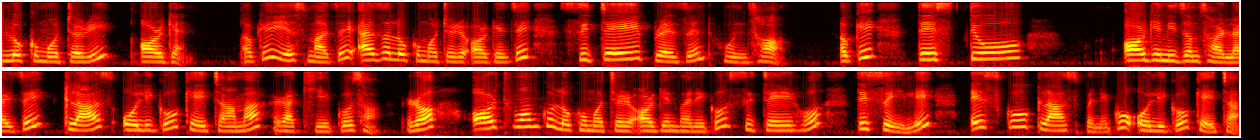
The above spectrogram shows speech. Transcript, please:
locomotory organ okay यसमा चाहिँ एज अ लोकोमोटरी अर्गेन चाहिँ सिटे प्रेजेन्ट हुन्छ ओके त्यस त्यो अर्गेनिजम्सहरूलाई चाहिँ क्लास ओलिगो केटामा राखिएको छ र अर्थवर्मको लोकोमोटरी अर्गेन भनेको सिटे हो। त्यसैले यसको क्लास भनेको ओलिगो केटा।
